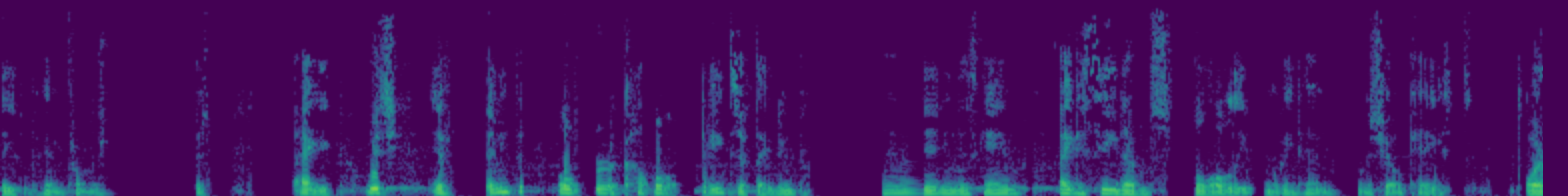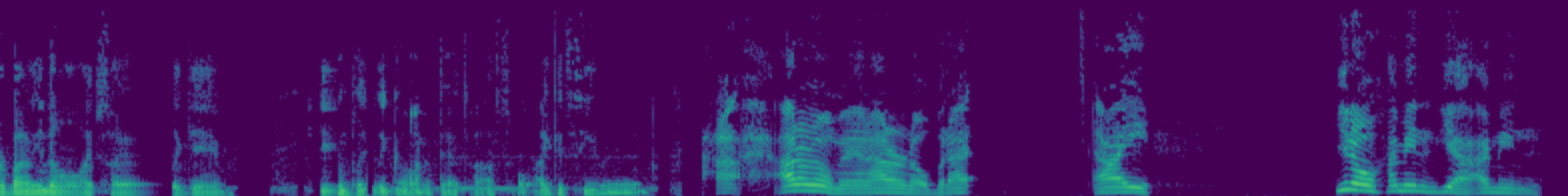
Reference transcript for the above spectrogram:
they keep him from the show. I, which if anything over a couple updates if they do plan on dating this game, I can see them slowly moving him from the showcase. Or by the end of the life cycle of the game, he's completely gone if that's possible. I could see that. I, I don't know, man. I don't know, but I, I, you know, I mean, yeah, I mean,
